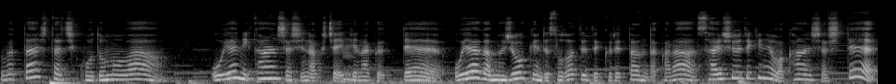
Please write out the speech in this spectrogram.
私たち子供は親に感謝しなくちゃいけなくって、親が無条件で育ててくれたんだから最終的には感謝して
